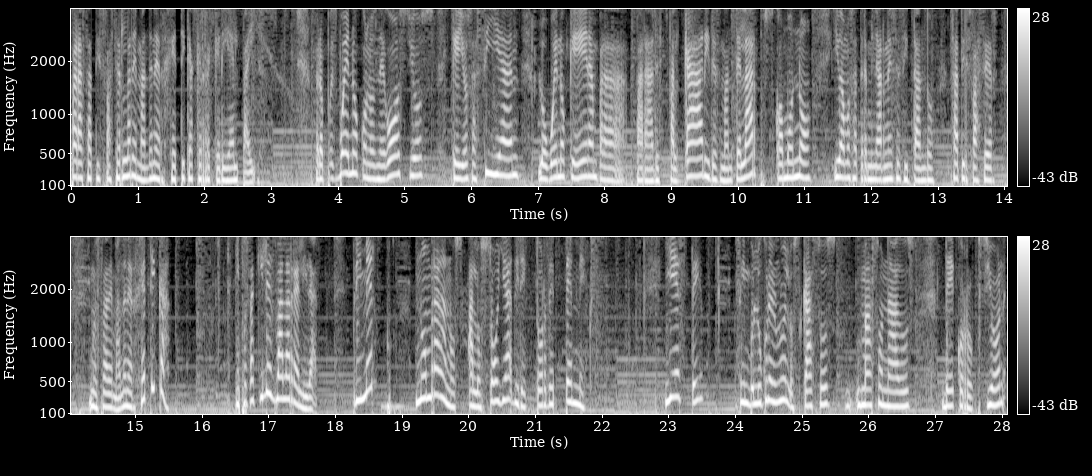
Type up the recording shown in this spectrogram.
para satisfacer la demanda energética que requería el país. Pero pues bueno, con los negocios que ellos hacían, lo bueno que eran para, desfalcar y desmantelar, pues cómo no, íbamos a terminar necesitando satisfacer nuestra demanda energética. Y pues aquí les va la realidad. Primero, nombran a, a Lozoya director de Pemex y este se involucra en uno de los casos más sonados de corrupción.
